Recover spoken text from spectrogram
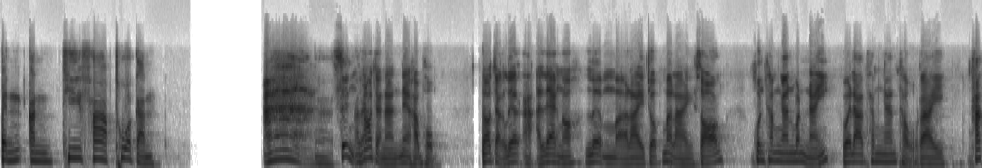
เป็นอันที่ทราบทั่วกัน อ่าอ่าซึ่งนั่นแหละนอกจากนั้นเนี่ยครับผม นอกจากเรื่องอะอันแรกเนาะเริ่มเมื่อไหรจบเมื่อไหรสองคุณทำงานวันไหน เวลาทำงานเท่าไรพัก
